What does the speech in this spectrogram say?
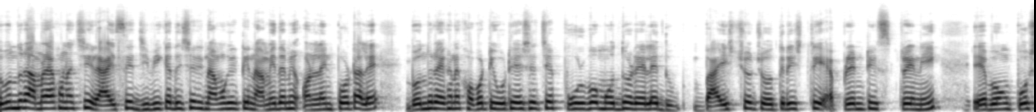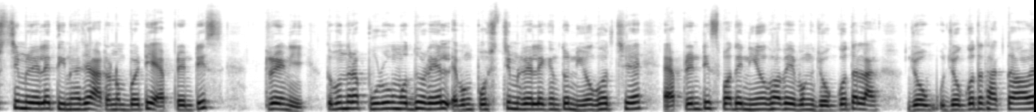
তো বন্ধুরা, আমরা এখন আছি রাইসের জীবিকা দিশারি নামক একটি নামি দামি অনলাইন পোর্টালে বন্ধুরা, এখানে খবরটি উঠে এসেছে, পূর্ব মধ্য রেলে দু বাইশশো চৌত্রিশটি অ্যাপ্রেন্টিস ট্রেনি এবং পশ্চিম রেলে তিন হাজার আটানব্বইটি অ্যাপ্রেন্টিস ট্রেনি তো বন্ধুরা, পূর্ব মধ্য রেল এবং পশ্চিম রেলে কিন্তু নিয়োগ হচ্ছে। অ্যাপ্রেন্টিস পদে নিয়োগ হবে এবং যোগ্যতা যোগ্যতা থাকতে হবে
